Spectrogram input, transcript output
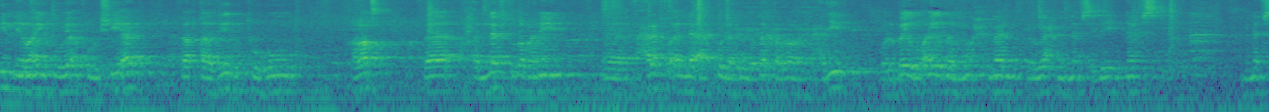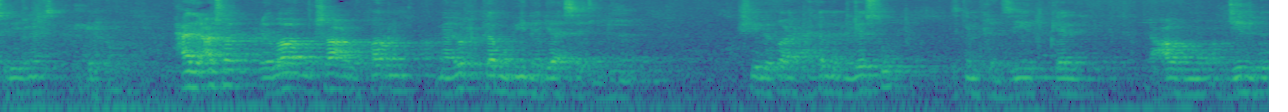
إني رأيته يأكل شيئا فقذرته. خلاص؟ فخلفت إيه؟ آه، فحلفت ألا آكله. وذكر طبعا الحديث. والبيض أيضا يحمل ويحمل نفس الإيه؟ نفس. من نفس الإيه؟ نفس حادي عشر عظام وشعر وقرن ما يحكم بنجاسته. الشيء اللي طبعا حكمنا بنجاسته إذا كان خنزير كلب عظمه جلده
